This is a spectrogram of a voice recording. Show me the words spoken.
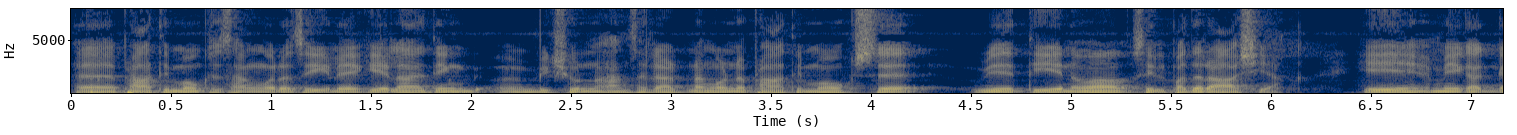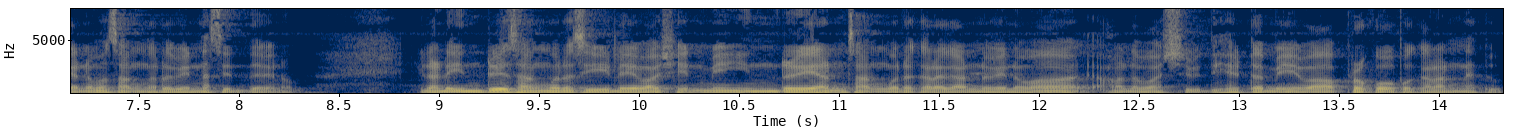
ප්‍රාතිමෝක්ෂ සංවර සීලය කියලා. ඉතින් භික්ෂුන් වහන්සේලාට නම් ඔන්න ප්‍රාතිමෝක්ෂයේ තියෙනවා සිල්පද රාශියක්. ඒ මේකක් ගැනම සංවර වෙන්න සිද්ධ වෙනවා. ඊළඟ ඉන්ද්‍රිය සංවර සීලයේ වශයෙන් මේ ඉන්ද්‍රයන් සංවර කරගන්න වෙනවා අනවශ්‍ය විදිහට මේවා ප්‍රකෝප කරන්නේ නැතුව.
